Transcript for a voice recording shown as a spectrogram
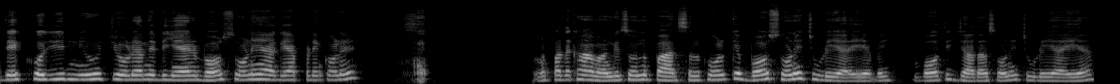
ਦੇਖੋ ਜੀ ਨਿਊ ਚੋੜਿਆਂ ਦੇ ਡਿਜ਼ਾਈਨ ਬਹੁਤ ਸੋਹਣੇ ਆ ਗਏ ਆਪਣੇ ਕੋਲੇ। ਆਪਾਂ ਦਿਖਾਵਾਂਗੇ ਤੁਹਾਨੂੰ ਪਾਰਸਲ ਖੋਲ ਕੇ। ਬਹੁਤ ਸੋਹਣੇ ਚੂੜੇ ਆਏ ਆ ਬਈ। ਬਹੁਤ ਹੀ ਜ਼ਿਆਦਾ ਸੋਹਣੇ ਚੂੜੇ ਆਏ ਆ।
